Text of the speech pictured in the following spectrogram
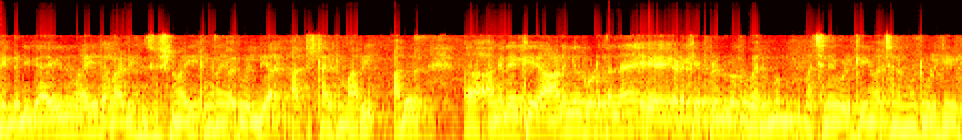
പിന്നണി ഗായകനുമായി കർണാട്ടിക് മ്യൂസീഷ്യനുമായി അങ്ങനെ ഒരു വലിയ ആർട്ടിസ്റ്റായിട്ട് മാറി. അത് അങ്ങനെയൊക്കെ ആണെങ്കിൽ കൂടെ തന്നെ ഇടയ്ക്ക് എപ്പോഴെങ്കിലുമൊക്കെ വരുമ്പം അച്ഛനെ വിളിക്കുകയും അച്ഛൻ അങ്ങോട്ട് വിളിക്കുകയും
